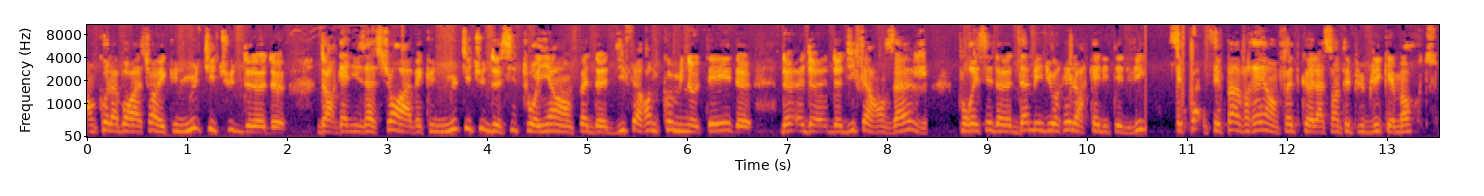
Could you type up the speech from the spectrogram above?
en collaboration avec une multitude de d'organisations, avec une multitude de citoyens en fait de différentes communautés, de de, de, de différents âges, pour essayer d'améliorer leur qualité de vie c'est pas c'est pas vrai en fait que la santé publique est morte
